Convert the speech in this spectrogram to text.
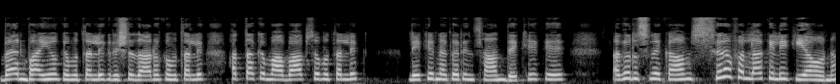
بہن بھائیوں کے متعلق رشتے داروں کے متعلق، حتیٰ کہ ماں باپ سے متعلق۔ لیکن اگر انسان دیکھے کہ اگر اس نے کام صرف اللہ کے لیے کیا ہونا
